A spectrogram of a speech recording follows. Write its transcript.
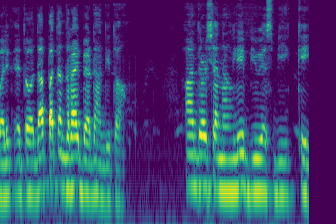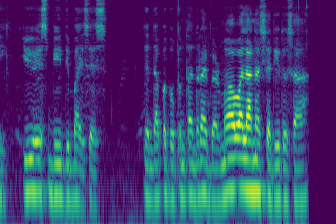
balik ito dapat ang driver na andito under siya ng live USB key USB devices Diyan dapat pupunta ang driver mawawala na siya dito sa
